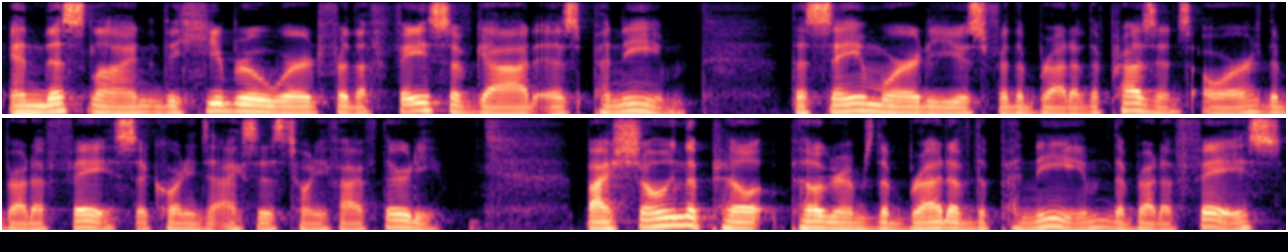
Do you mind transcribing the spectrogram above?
In this line, the Hebrew word for the face of God is panim, the same word used for the bread of the presence or the bread of face, according to Exodus 25:30. By showing the pil- pilgrims the bread of the panim, the bread of face,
